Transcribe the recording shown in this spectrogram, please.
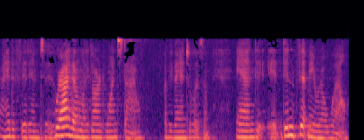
I had to fit into, where I had only learned one style of evangelism. And it, it didn't fit me real well.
